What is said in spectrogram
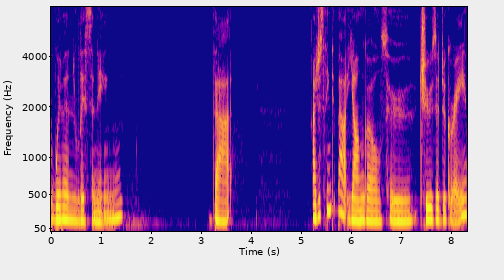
women listening that I just think about young girls who choose a degree.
